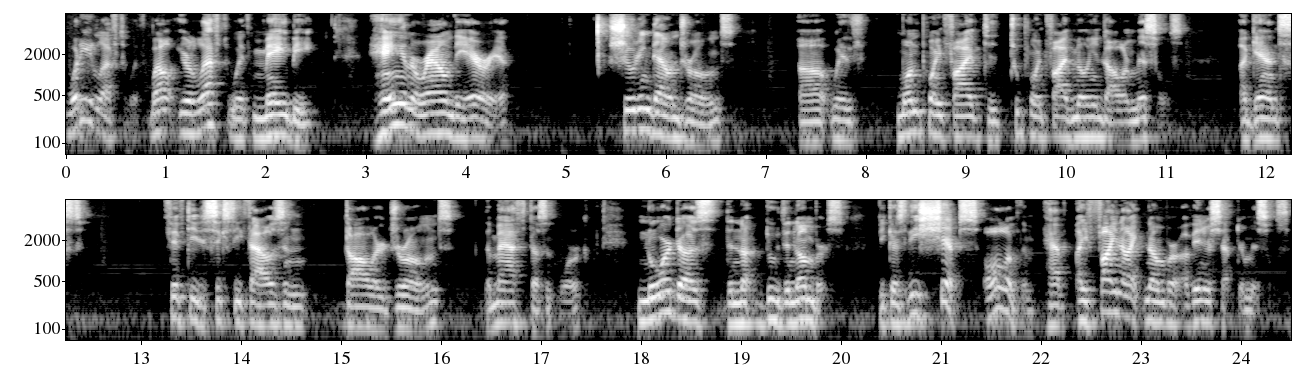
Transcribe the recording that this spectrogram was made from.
what are you left with? Well, you're left with maybe hanging around the area, shooting down drones uh, with 1.5 to 2.5 million dollar missiles against 50 to 60 thousand dollar drones. The math doesn't work nor does the do the numbers because these ships, all of them, have a finite number of interceptor missiles,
